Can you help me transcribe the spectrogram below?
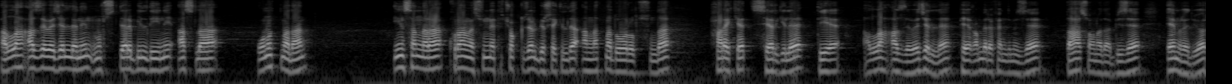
Allah Azze ve Celle'nin müfsitleri bildiğini asla unutmadan insanlara Kur'an ve sünneti çok güzel bir şekilde anlatma doğrultusunda hareket sergile diye Allah Azze ve Celle Peygamber Efendimiz'e daha sonra da bize emrediyor.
